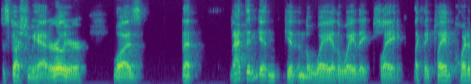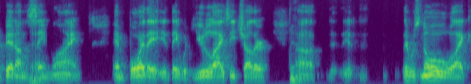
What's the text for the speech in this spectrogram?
discussion we had earlier was that that didn't get get in the way of the way they played. Like they played quite a bit on the yeah. same line, and boy, they they would utilize each other. Yeah. Uh, it, there was no like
